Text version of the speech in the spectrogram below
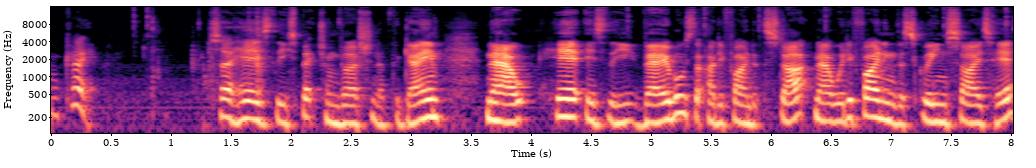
Okay. So here's the Spectrum version of the game. Now here is the variables that I defined at the start. Now we're defining the screen size here.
